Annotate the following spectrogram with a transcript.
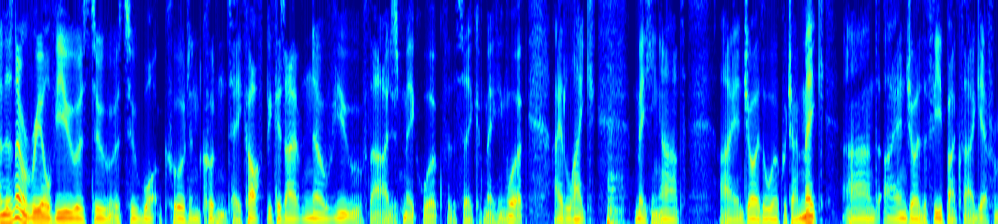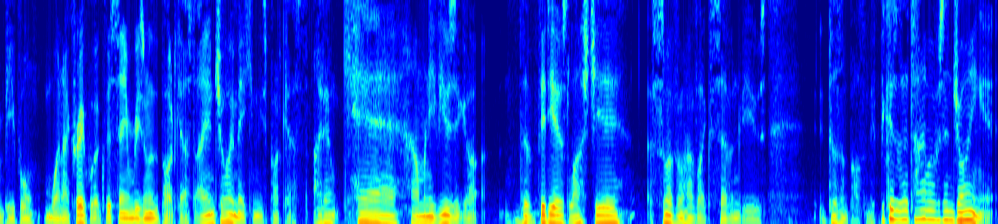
and there's no real view as to as to what could and couldn't take off because I have no view of that. I just make work for the sake of making work. I like making art. I enjoy the work which I make, and I enjoy the feedback that I get from people when I create work. The same reason with the podcast. I enjoy making these podcasts. I don't care how many views it got. The videos last year, some of them have like seven views. It doesn't bother me because at the time I was enjoying it.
